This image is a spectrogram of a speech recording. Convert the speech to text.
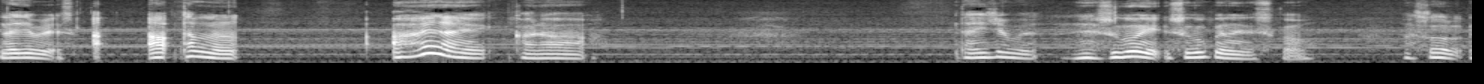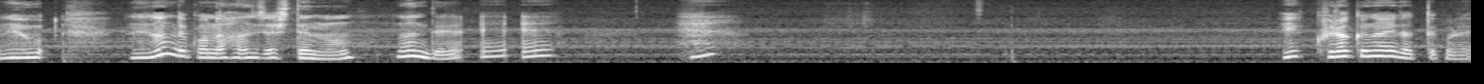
大丈夫です。ああ多分会えないから大丈夫。ねすごいすごくないですか？あそうねねなんでこんな反射してんの？なんで？ええ？え？え暗くないだってこれ。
